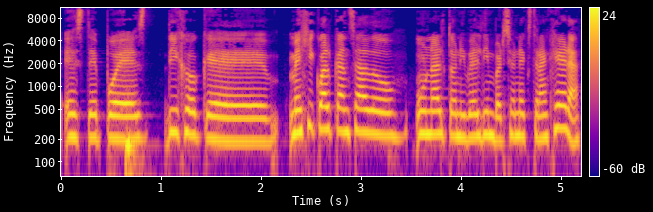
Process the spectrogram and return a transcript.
este pues dijo que México ha alcanzado un alto nivel de inversión extranjera,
